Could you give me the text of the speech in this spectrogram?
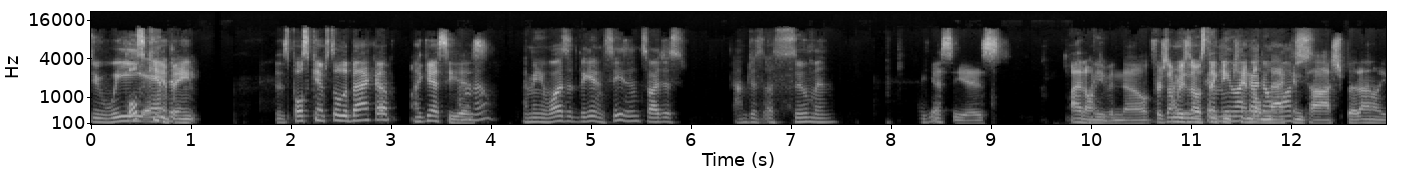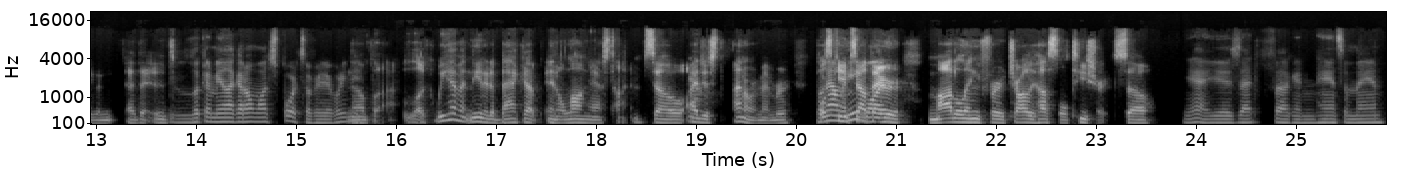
Do we Pulse and Camp the- ain't. Is Pulskamp still the backup? I guess he I is. know. I mean, it was at the beginning of the season, so I just I'm just assuming. I guess he is. I don't Why even know. For some reason, I was looking thinking like Kendall don't watch- but I don't even. I think It's You look at me like I don't watch sports over here. What do you no. mean? but Look, we haven't needed a backup in a long ass time, so I just I don't remember. Well, Pulskamp's out one. there modeling for Charlie Hustle t-shirts. So Yeah, he is that fucking handsome man.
